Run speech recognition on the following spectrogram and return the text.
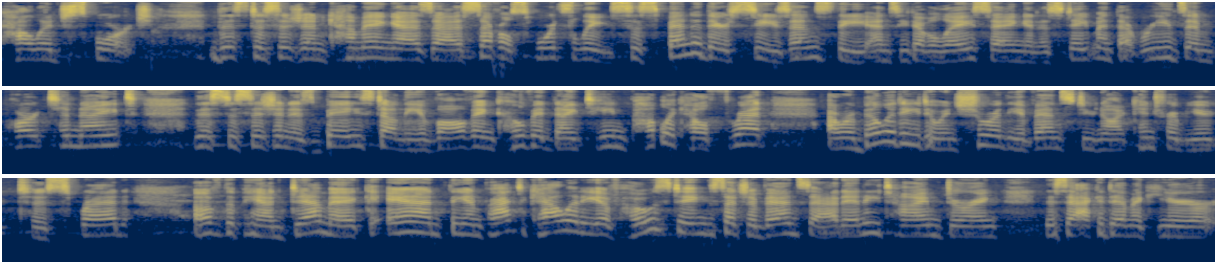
college sports. This decision coming as uh, several sports leagues suspended their seasons. The NCAA saying in a statement that reads in part tonight this decision is based on the evolving COVID 19 public health threat, our ability to ensure the events do not contribute to spread of the pandemic, and the impracticality of hosting hosting such events at any time during this academic year,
